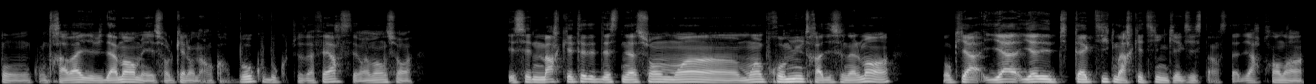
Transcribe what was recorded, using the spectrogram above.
qu'on travaille évidemment, mais sur lequel on a encore beaucoup, beaucoup de choses à faire. C'est vraiment sur essayer de marketer des destinations moins, moins promues traditionnellement. Hein. Donc il y a, y, a, y a, des petites tactiques marketing qui existent, hein. c'est-à-dire prendre,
